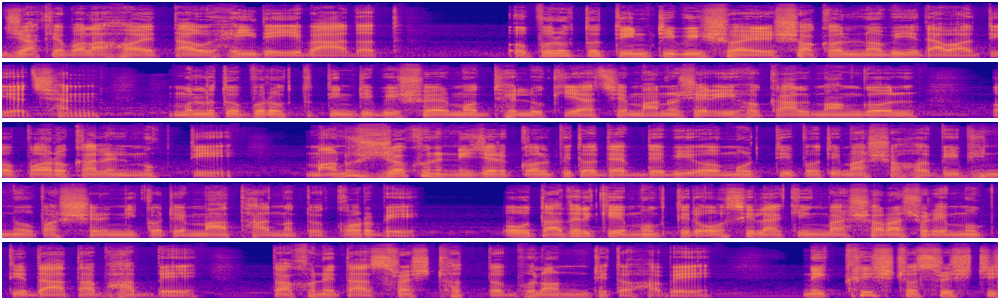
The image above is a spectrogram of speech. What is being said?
যাকে বলা হয় তাওহিদে ইবাদত। উপরোক্ত তিনটি বিষয়ে সকল নবী দাওয়াত দিয়েছেন। মূলত উপরোক্ত তিনটি বিষয়ের মধ্যে লুকিয়ে আছে মানুষের ইহকাল মঙ্গল ও পরকালীন মুক্তি। মানুষ যখন নিজের কল্পিত দেবদেবী ও মূর্তি প্রতিমা সহ বিভিন্ন উপাস্যের নিকটে মাথা নত করবে ও তাদেরকে মুক্তির ওসিলা কিংবা সরাসরি মুক্তিদাতা ভাববে তখনই তার শ্রেষ্ঠত্ব ভুলণ্ঠিত হবে। নিকৃষ্ট সৃষ্টি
